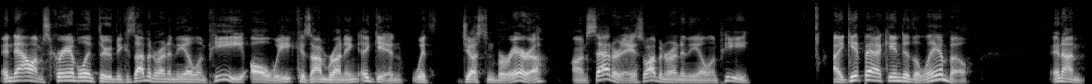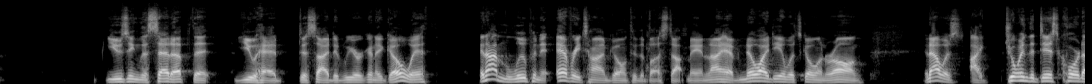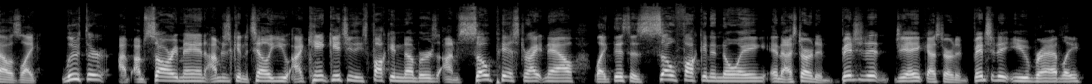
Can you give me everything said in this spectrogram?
And now I'm scrambling through because I've been running the LMP all week because I'm running again with Justin Barrera on Saturday. So I've been running the LMP. I get back into the Lambo and I'm using the setup that you had decided we were going to go with. And I'm looping it every time going through the bus stop, man. And I have no idea what's going wrong. And I was, I joined the Discord. I was like, Luther, I- I'm sorry, man. I'm just going to tell you, I can't get you these fucking numbers. I'm so pissed right now. Like, this is so fucking annoying. And I started bitching at Jake. I started bitching at you, Bradley.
